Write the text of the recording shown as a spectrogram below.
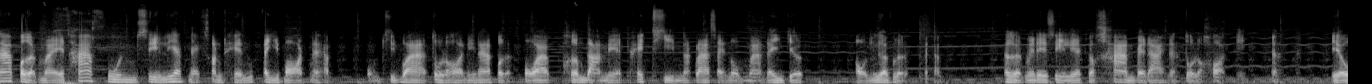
น่าเปิดไหมถ้าคุณซีเรียสในคอนเทนต์ตีบอสนะครับ ผมคิดว่าตัวละครนี้น่าเปิด เพราะว่าเพิ่มดาเมจให้ทีมนักล่าสายลมมาได้เยอะเอาเรื่องเลยนะครับ ถ้าเกิดไม่ได้ซีเรียสก็ข้ามไปได้นะตัวละครนี้นะเดี๋ยว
